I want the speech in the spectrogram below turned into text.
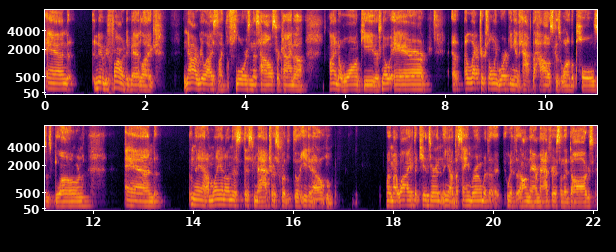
And you know, before I went to bed, like now I realize like the floors in this house are kind of kind of wonky. There's no air. Electric's only working in half the house because one of the poles is blown. And man, I'm laying on this this mattress with you know with my wife. The kids are in you know the same room with with on their mattress and the dogs,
